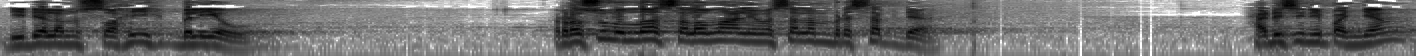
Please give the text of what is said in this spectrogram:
di dalam sahih beliau. Rasulullah sallallahu alaihi wasallam bersabda. Hadis ini panjang,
